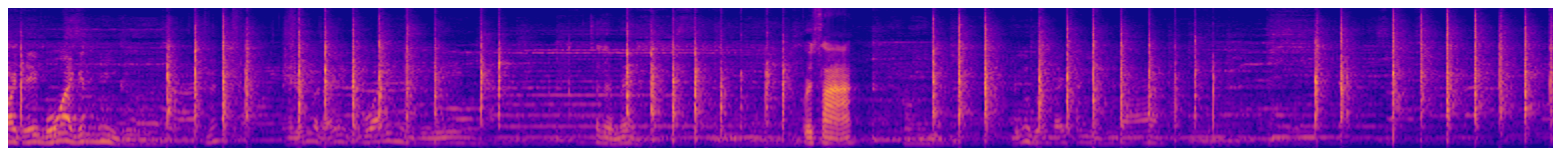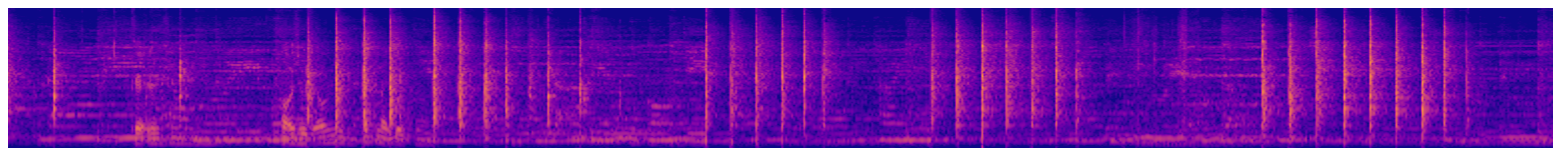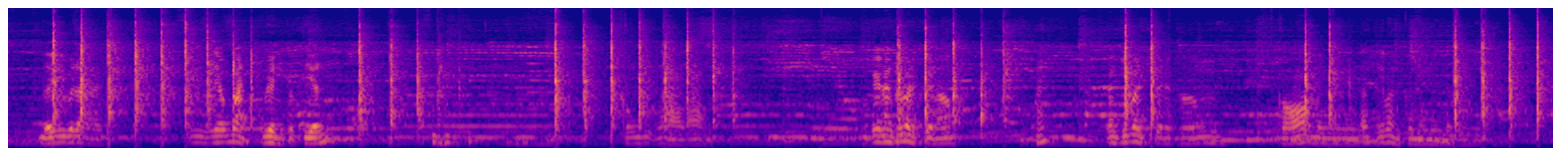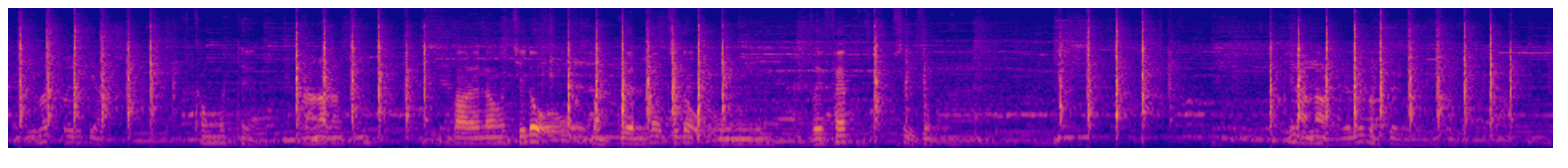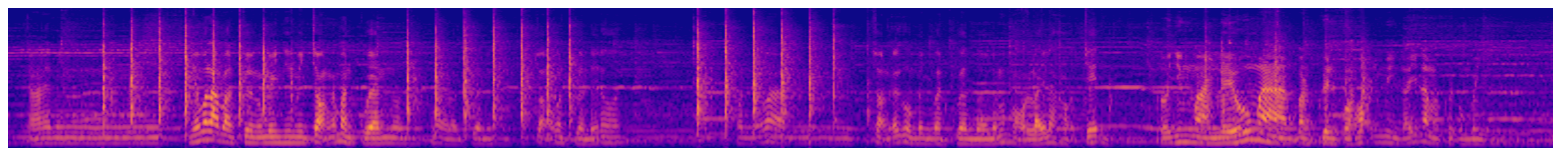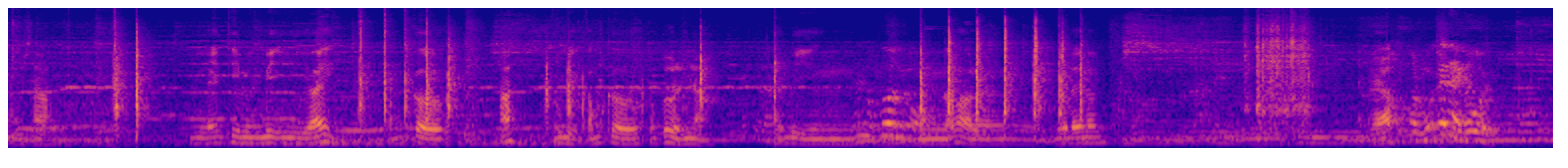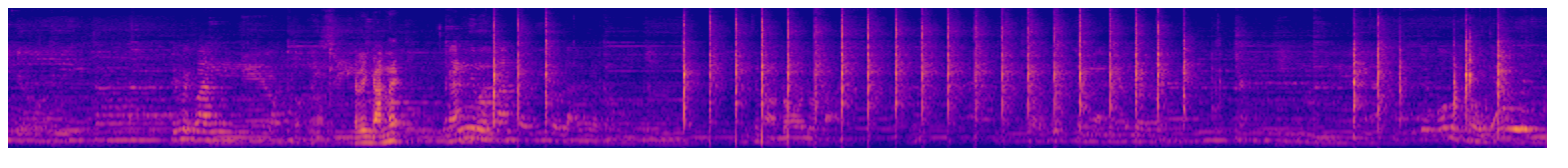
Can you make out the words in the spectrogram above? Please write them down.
ai thế bố ai biết hình gì? Mày đứng ở đấy bố ai biết hình gì? Sao rồi bên quay xa Không. đứng ở hướng đấy ta nhìn ra kệ đi. Chứ họ chủ yếu nhìn cách này được rồi. Đấy bây giờ video bản quyền của tiến. Không bị nào nào cái đăng ký bản quyền không? Hả? đăng ký bản quyền được không? Có mình đăng ký bản quyền của mình được. Đăng ký mất bao nhiêu tiền? Không mất tiền. Nào nào đăng ký. Vào đây nó có chế độ bản quyền với chế độ giấy phép sử dụng cái làm nào để biết bản quyền của mình bản quyền của người ta. À mình nếu mà là bản quyền của mình thì mình chọn cái bản quyền còn không phải bản quyền thì mình chọn cái bản quyền đấy thôi. Còn nếu mà chọn cái của mình bản quyền rồi nếu mà họ lấy là họ chết. Ừ nhưng mà nếu mà bản quyền của họ nhưng mình lấy là bản quyền của mình thì sao? Mình lấy thì mình bị ấy cắm cờ. Hả? Mình bị cắm cờ. Động cơ là như nào? Mình bị nó bảo là ở đây nó Đấy? Còn mỗi cái này thôi. Thế mày khoan. Cái này ngắn đấy. Ngắn nhưng mà khoan đều đi đều lại. Được Thế nào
